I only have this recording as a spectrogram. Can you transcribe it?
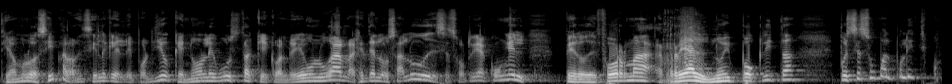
digámoslo así, para decirle que el político que no le gusta que cuando llega a un lugar la gente lo salude, se sonría con él, pero de forma real, no hipócrita, pues es un mal político.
